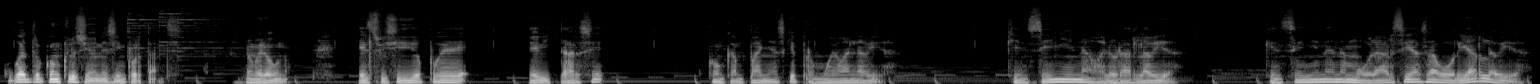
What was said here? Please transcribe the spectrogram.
cuatro conclusiones importantes. Número uno, el suicidio puede evitarse con campañas que promuevan la vida, que enseñen a valorar la vida que enseñen a enamorarse y a saborear la vida.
